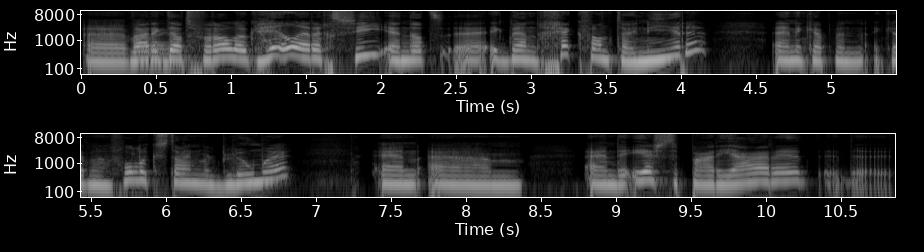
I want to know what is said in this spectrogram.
uh, waar ik dat vooral ook heel erg zie, en dat uh, ik ben gek van tuinieren. En ik heb een, ik heb een volkstuin met bloemen. En um, en de eerste paar jaren, de,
